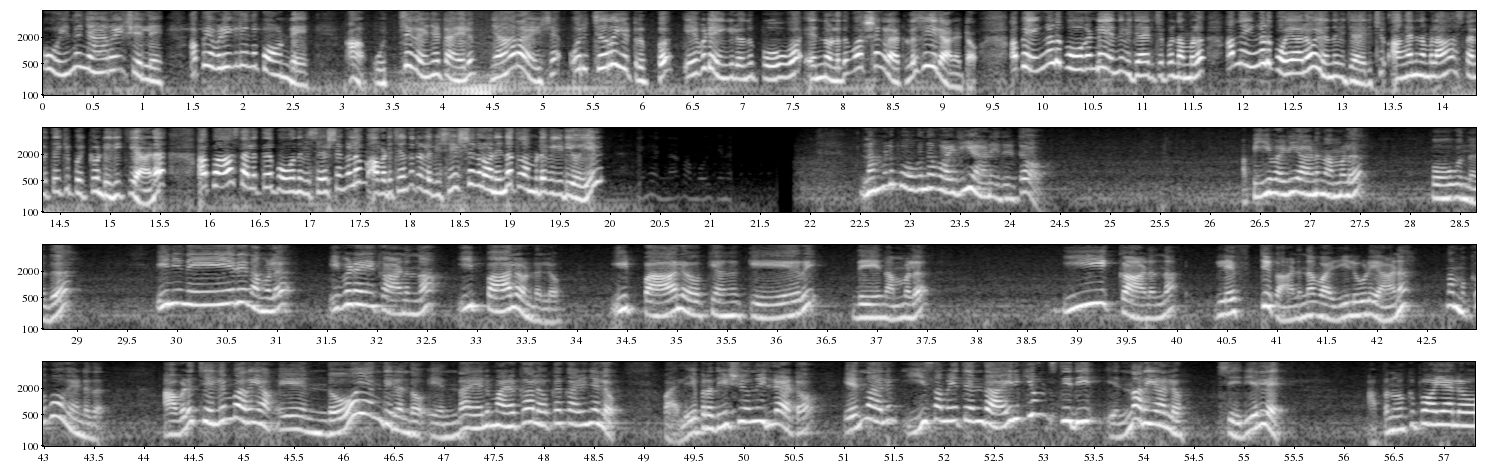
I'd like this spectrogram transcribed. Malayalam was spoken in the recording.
ഓ ഇന്ന് ഞായറാഴ്ചയല്ലേ? അപ്പൊ എവിടെയെങ്കിലും ഒന്ന് പോണ്ടേ? ആ ഉച്ച കഴിഞ്ഞിട്ടായാലും ഞായറാഴ്ച ഒരു ചെറിയ ട്രിപ്പ് എവിടെയെങ്കിലും ഒന്ന് പോവുക എന്നുള്ളത് വർഷങ്ങളായിട്ടുള്ള ശീലാണ് കേട്ടോ അപ്പൊ എങ്ങോട്ട് പോകണ്ടേ എന്ന് വിചാരിച്ചപ്പോൾ നമ്മൾ അന്ന് എങ്ങോട്ട് പോയാലോ എന്ന് വിചാരിച്ചു. അങ്ങനെ നമ്മൾ ആ സ്ഥലത്തേക്ക് പോയിക്കൊണ്ടിരിക്കുകയാണ്. അപ്പൊ ആ സ്ഥലത്ത് പോകുന്ന വിശേഷങ്ങളും അവിടെ ചെന്നിട്ടുള്ള വിശേഷങ്ങളുമാണ് ഇന്നത്തെ നമ്മുടെ വീഡിയോയിൽ. നമ്മൾ പോകുന്ന വഴിയാണ് ഇത് കേട്ടോ അപ്പൊ ഈ വഴിയാണ് നമ്മൾ പോകുന്നത്. ഇനി നേരെ നമ്മൾ ഇവിടെ ഈ കാണുന്ന ഈ പാലം ഉണ്ടല്ലോ ഈ പാലമൊക്കെ അങ്ങ് കേറി ദേ നമ്മൾ ഈ കാണുന്ന ലെഫ്റ്റ് കാണുന്ന വഴിയിലൂടെയാണ് നമുക്ക് പോകേണ്ടത്. അവിടെ ചെല്ലുമ്പോ അറിയാം എന്തോ എന്തിരെന്തോ എന്തായാലും മഴക്കാലമൊക്കെ കഴിഞ്ഞല്ലോ. വലിയ പ്രതീക്ഷയൊന്നും ഇല്ല കേട്ടോ. എന്നാലും ഈ സമയത്ത് എന്തായിരിക്കും സ്ഥിതി എന്നറിയാലോ. ശരിയല്ലേ? അപ്പൊ നമുക്ക് പോയാലോ?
